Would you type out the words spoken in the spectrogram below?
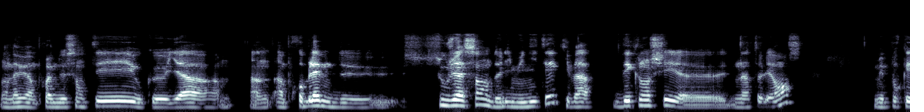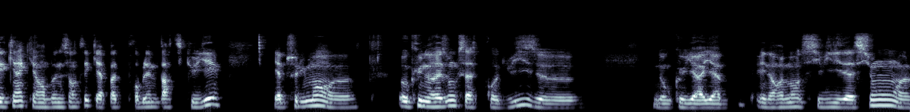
on a eu un problème de santé ou qu'il y a un, problème sous-jacent de l'immunité qui va déclencher euh, une intolérance. Mais pour quelqu'un qui est en bonne santé, qui n'a pas de problème particulier, il n'y a absolument euh, aucune raison que ça se produise. Donc il y a, énormément de civilisations euh,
